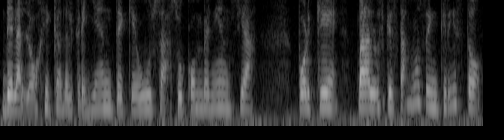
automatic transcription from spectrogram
de la lógica del creyente que usa su conveniencia, porque para los que estamos en Cristo,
